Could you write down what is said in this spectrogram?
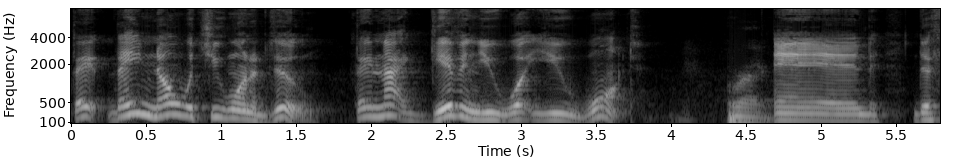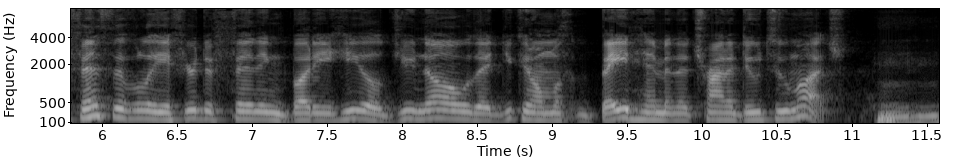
they they know what you want to do. They're not giving you what you want. Right. And defensively, if you're defending Buddy Hield, you know that you can almost bait him into trying to do too much. Mm-hmm.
